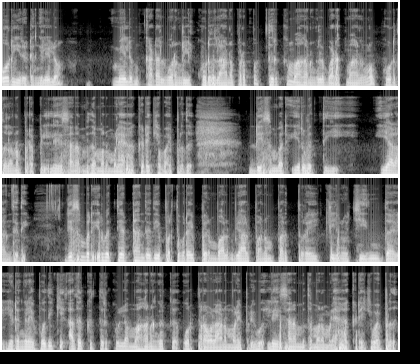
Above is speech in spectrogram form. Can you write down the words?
ஓரிரு இடங்களிலும் மேலும் கடல் ஓரங்களில் கூடுதலான பரப்பும் தெற்கு மாகாணங்கள் வடக்கு மாகாணங்களும் கூடுதலான பரப்பில் லேசான மிதமான மழையாக கிடைக்க வாய்ப்புள்ளது. டிசம்பர் இருபத்தி ஏழாம் தேதி டிசம்பர் இருபத்தி எட்டாம் தேதியை பொறுத்தவரை பெரும்பாலும் யாழ்ப்பாணம் பருத்துறை கிளிநொச்சி இந்த இடங்களை ஒதுக்கி அதற்கு தெற்குள்ள மாகாணங்களுக்கு ஒரு பரவலான மழைப்பொழிவு லேசான மிதமான மழையாக கிடைக்க வாய்ப்புள்ளது.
